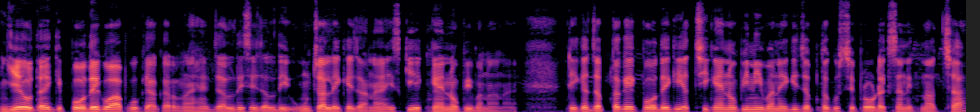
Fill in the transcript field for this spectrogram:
ये होता है कि पौधे को आपको क्या करना है? जल्दी से जल्दी ऊँचा लेके जाना है, इसकी एक कैनोपी बनाना है। ठीक है? जब तक एक पौधे की अच्छी कैनोपी नहीं बनेगी, जब तक उससे प्रोडक्शन इतना अच्छा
